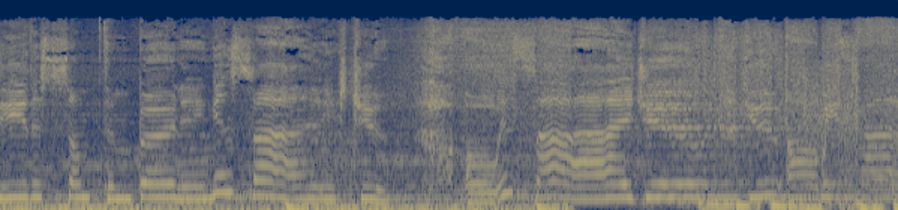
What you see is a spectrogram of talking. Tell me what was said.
see there's something burning inside you. Oh, inside you. You always try to.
